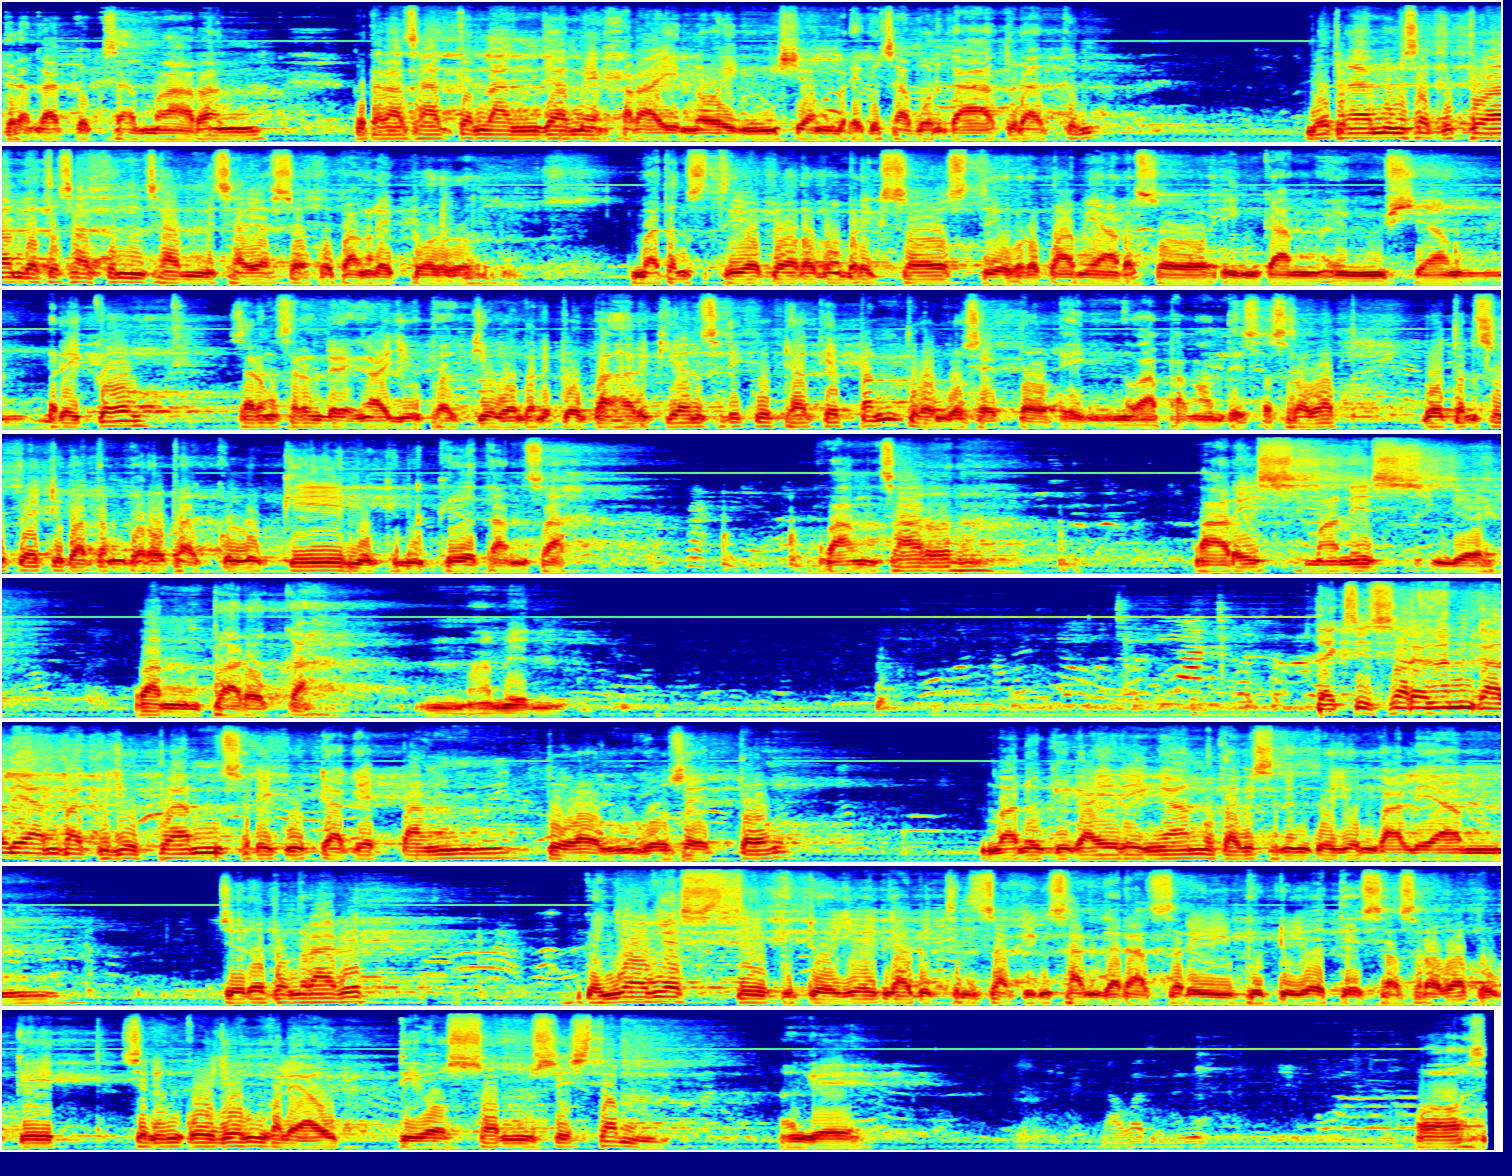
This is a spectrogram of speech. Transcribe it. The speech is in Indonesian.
umeling ladrang katuk samaran keterasakan langgam raino ing yang mereka sabun kaaturaken Mboten namung sagedan dadosaken sami saya saha pangrepul Mateng sedaya para pamriksa sedaya para pamirsa ingkang ing usyang mriku sareng-sareng derek ngayu bagya wontenipun pahargyan Sri Kuda Kepang Turangga Seta ing lapangan Desa Serawat boten supe dipateng para bakuluki mugi-mugi tansah lancar laris manis nggih. Lan barokah. Hmm, amin. Teksi sarangan kalian paguyuban Sri Kuda Kepang Turangga Seta lan ugi kairingan utawi seneng kuyung kalian. Juru pengrawit Genyong esti budaya kawijen saking Sanggara Sri Budaya Desa Sarawat ugi seneng kuyung kali audio sound system. Nggih 아,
